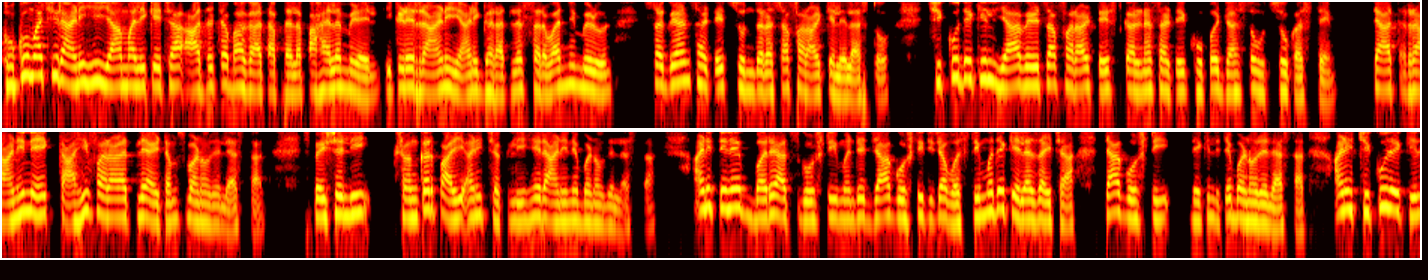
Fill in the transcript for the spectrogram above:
हुकुमाची राणी ही या मालिकेच्या आजच्या भागात आपल्याला पाहायला मिळेल. इकडे राणी आणि घरातल्या सर्वांनी मिळून सगळ्यांसाठीच सुंदर असा फराळ केलेला असतो. चिकू देखील या वेळचा फराळ टेस्ट करण्यासाठी खूपच जास्त उत्सुक असते. त्यात राणीने काही फराळातले आयटम्स बनवलेले असतात. स्पेशली शंकरपाळी आणि चकली हे राणीने बनवलेलं असतं. आणि तिने बऱ्याच गोष्टी म्हणजे ज्या गोष्टी तिच्या वस्तीमध्ये केल्या जायच्या त्या गोष्टी देखील तिथे बनवलेल्या असतात. आणि चिकू देखील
